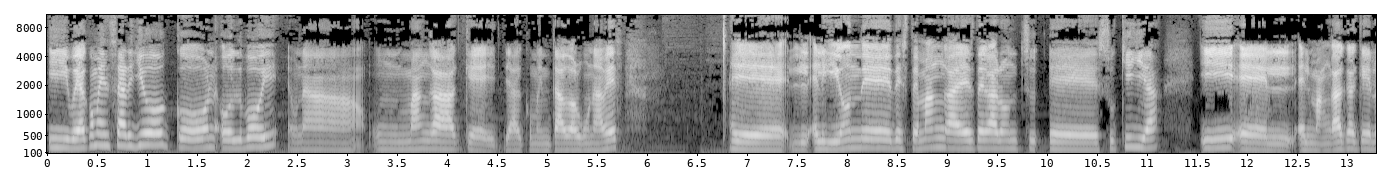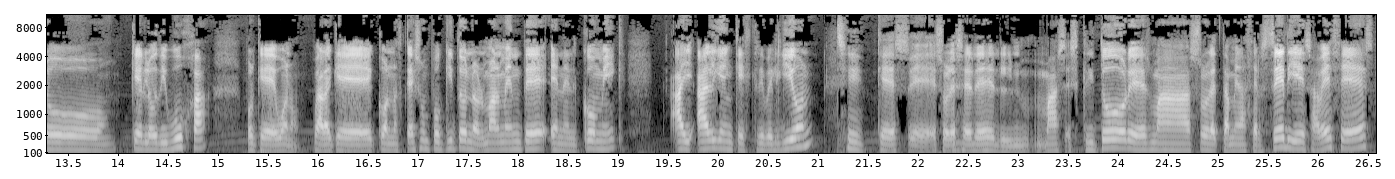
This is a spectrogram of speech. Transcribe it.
Y voy a comenzar yo con Old Boy, una, un manga que ya he comentado alguna vez. Eh, el, el guion de, de este manga es de Garon eh, y el, el mangaka que lo, que lo dibuja, porque bueno, para que conozcáis un poquito, normalmente en el cómic hay alguien que escribe el guion, Sí. que es, eh, suele ser el más escritor, es más, suele también hacer series a veces.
